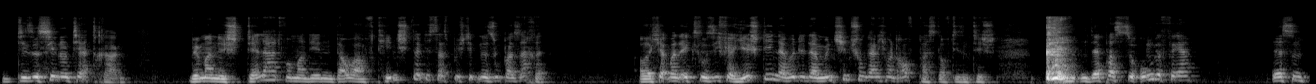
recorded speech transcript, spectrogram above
dieses Hin- und Hertragen. Wenn man eine Stelle hat, wo man den dauerhaft hinstellt, ist das bestimmt eine super Sache. Aber ich habe mein Exklusiv ja hier stehen, da würde der München schon gar nicht mal drauf passen auf diesen Tisch. Und der passt so ungefähr dessen,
